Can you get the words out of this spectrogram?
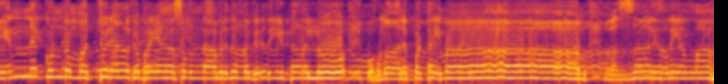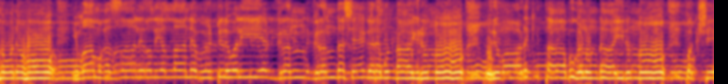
എന്നെ കൊണ്ട് മറ്റൊരാൾക്ക് പ്രയാസം ഉണ്ടാവരുതെന്ന് കരുതിയിട്ടാണല്ലോ ബഹുമാനപ്പെട്ട ഇമാം ഗസ്സാലി റളിയല്ലാഹു അൻഹു. ഇമാം ഗസ്സാലി റളിയല്ലാഹുവിന്റെ വീട്ടിൽ വലിയ ഗ്രന്ഥ ഗ്രന്ഥശേഖരമുണ്ടായിരുന്നു. ഒരുപാട് കിതാബുകൾ ഉണ്ടായിരുന്നു പക്ഷേ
